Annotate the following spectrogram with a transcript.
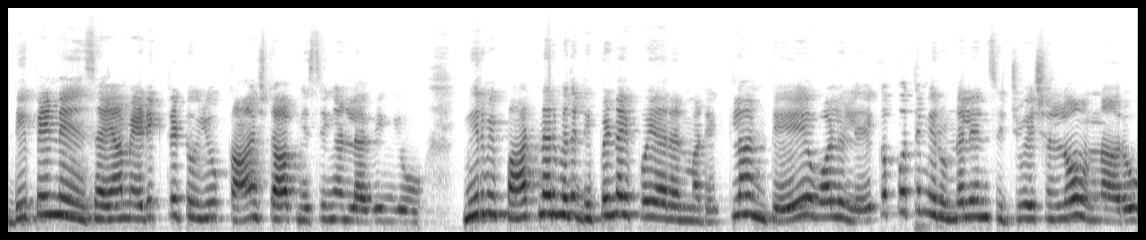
Dependence I'm addicted to you can stop missing and loving you మీరు మీ పార్ట్నర్ మీద డిపెండ్ అయిపోయారనమాట ఎట్లా అంటే వాళ్ళు లేకపోతే మీరు ఉండలేని సిచ్యువేషన్లో ఉన్నారు.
